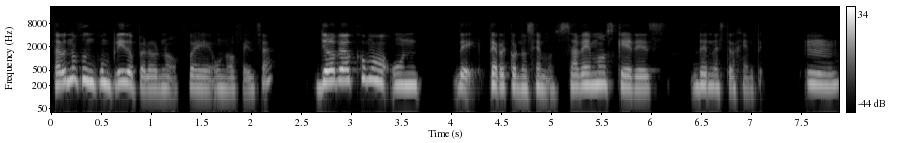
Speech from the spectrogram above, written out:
tal vez no fue un cumplido, pero no fue una ofensa. Yo lo veo como un, de, te reconocemos, sabemos que eres de nuestra gente. Mm,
